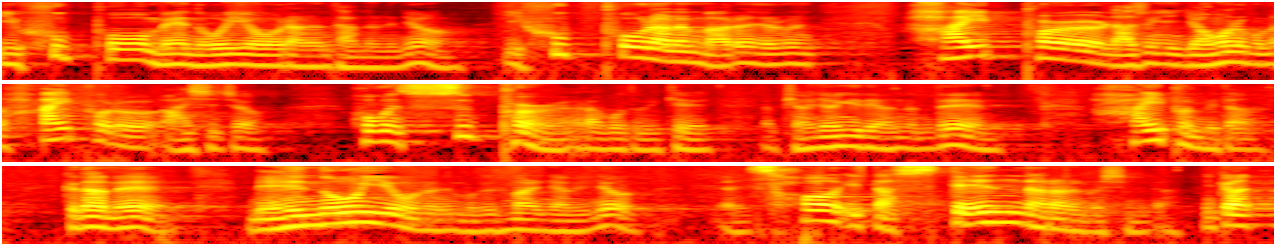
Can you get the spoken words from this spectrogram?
이 후포메노이오라는 단어는요. 이 후포라는 말은 여러분 hyper 나중에 영어로 보면 hyper로 아시죠? 혹은 super라고도 이렇게 변형이 되었는데 hyper입니다. 그 다음에 메노이오는 무슨 말이냐면요. 서 있다, stand라는 것입니다. 그러니까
